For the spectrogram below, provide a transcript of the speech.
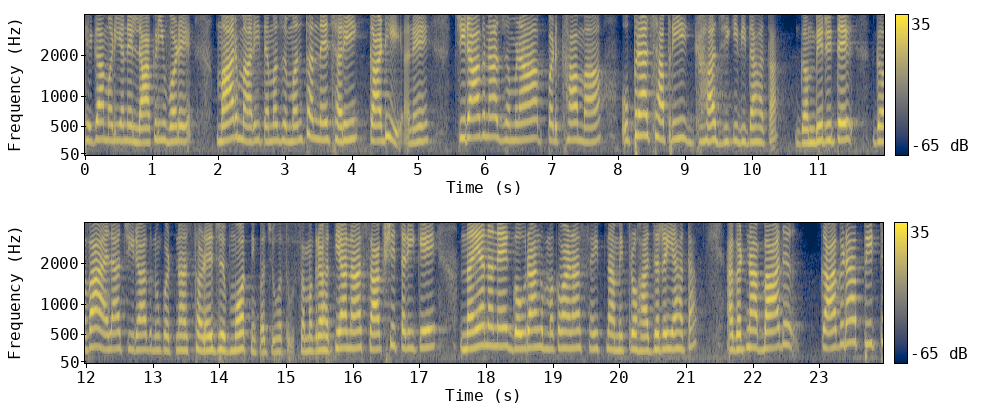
ભેગા મળી અને લાકડી વડે માર મારી તેમજ મંથનને છરી કાઢી અને ચિરાગના જમણા પડખામાં ઉપરા છાપરી ઘા ઝીકી દીધા હતા. ગંભીર રીતે ઘવાયેલા ચિરાગનું ઘટના સ્થળે જ મોત નીપજ્યું હતું. સમગ્ર હત્યાના સાક્ષી તરીકે નયન અને ગૌરાંગ મકવાણા સહિતના મિત્રો હાજર રહ્યા હતા. આ ઘટના બાદ કાગડાપીઠ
